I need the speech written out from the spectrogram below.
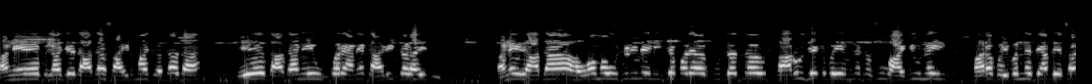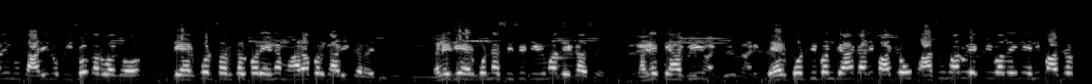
અને પેલા જે દાદા સાઈડમાં જતા હતા, એ દાદાની ઉપર આને ગાડી ચડાવી દીધી. અને દાદા હવામાં ઉછળીને નીચે પડ્યા. કુદરત સારું છે કે ભાઈ એમને કશું વાગ્યું નહીં. મારા ભાઈબંધને ત્યાં બેસાડી, હું ગાડીનો પીછો કરવા ગયો. તે એરપોર્ટ સર્કલ પર એને મારા પર ગાડી ચડાવી દીધી. અને જે એરપોર્ટના સીસીટીવી માં દેખાશે. અને ત્યાંથી એરપોર્ટથી પણ ત્યાં ગાડી ભાગ્યો. હું પાછું મારું એક્ટિવા લઈને એની પાછળ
